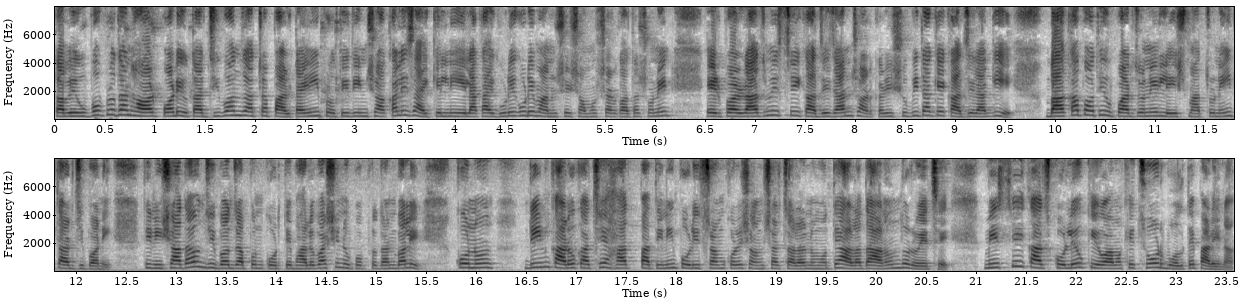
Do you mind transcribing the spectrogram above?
তবে উপপ্রধান হওয়ার পরেও তার জীবনযাত্রা পাল্টায়নি। প্রতিদিন সকালে সাইকেল নিয়ে এলাকায় ঘুরে ঘুরে মানুষের সমস্যার কথা শোনেন। এরপর রাজমিস্ত্রি কাজে যান। সরকারি সুবিধাকে কাজে লাগিয়ে বাঁকা পথে উপার্জনের লেশমাত্র নেই তার জীবনে। তিনি সাধারণ জীবনযাপন করতে ভালোবাসেন উপপ্রধান বলেন কোনো দিন কারও কাছে হাত পাতিনি, পরিশ্রম করে সংসার চালানোর মধ্যে আলাদা আনন্দ রয়েছে। মিস্ত্রি কাজ করলেও কেউ আমাকে চোর বলতে পারে না।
